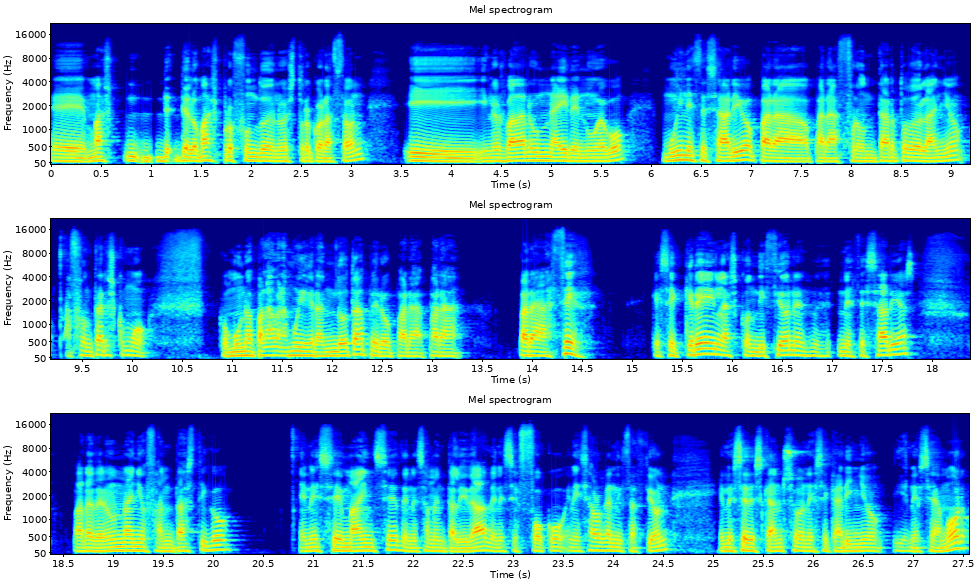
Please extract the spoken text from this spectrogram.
eh, más, de, lo más profundo de nuestro corazón y, nos va a dar un aire nuevo muy necesario para, afrontar todo el año. Afrontar es como, como una palabra muy grandota, pero para, para, para hacer que se creen las condiciones necesarias para tener un año fantástico en ese mindset, en esa mentalidad, en ese foco, en esa organización, en ese descanso, en ese cariño y en ese amor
